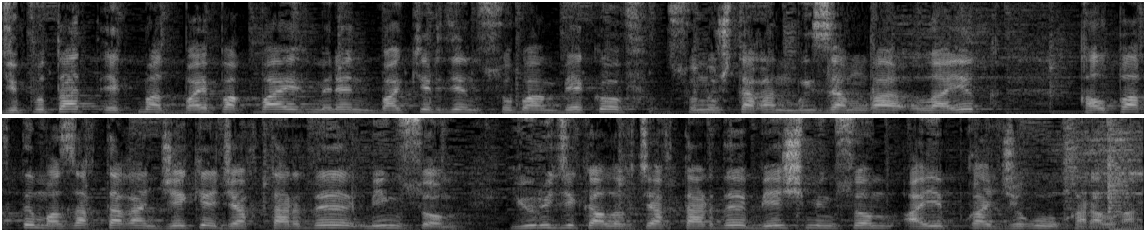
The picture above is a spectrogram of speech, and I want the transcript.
депутат экмат байпакбаев менен бакирдин субанбеков сунуштаган мыйзамга ылайык калпакты мазактаган жеке жактарды миң сом юридикалык жактарды беш миң сом айыпка жыгуу каралган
